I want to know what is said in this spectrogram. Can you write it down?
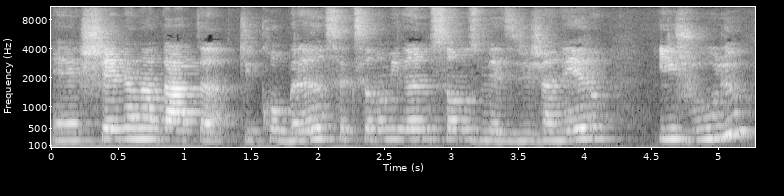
é, chega na data de cobrança, que se eu não me engano são nos meses de janeiro e julho,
